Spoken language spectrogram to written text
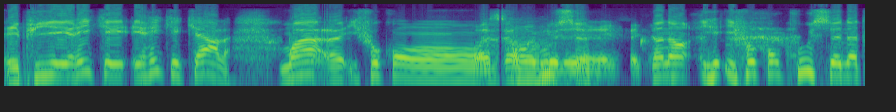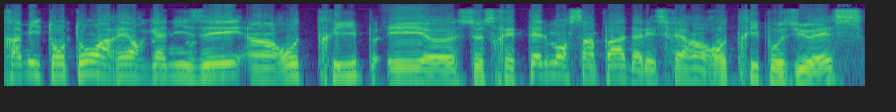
Et puis Eric et Eric et Karl, moi, euh, il faut qu'on On pousse. Non, non, il faut qu'on pousse notre ami Tonton à réorganiser un road trip et euh, ce serait tellement sympa d'aller se faire un road trip aux US.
